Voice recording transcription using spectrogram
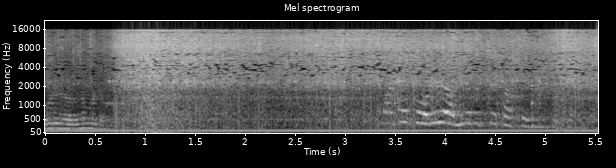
थोड़ी थोड़ी डालना मटर मटर थोड़ी डाली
